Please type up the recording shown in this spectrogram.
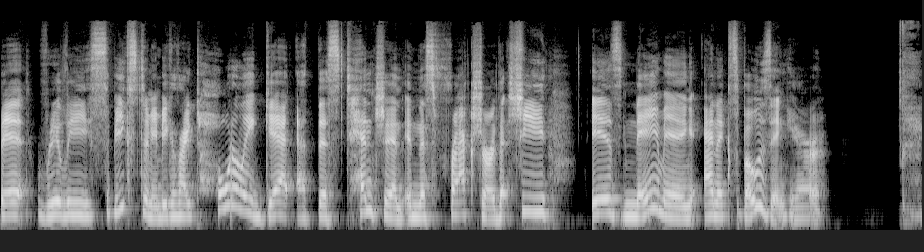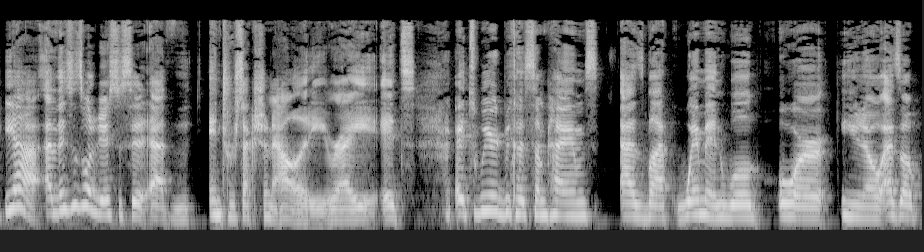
bit really speaks to me because I totally get at this tension in this fracture that she is naming and exposing here. Yeah, and this is what it is to sit at intersectionality, right? It's it's weird because sometimes as black women will or you know, as a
